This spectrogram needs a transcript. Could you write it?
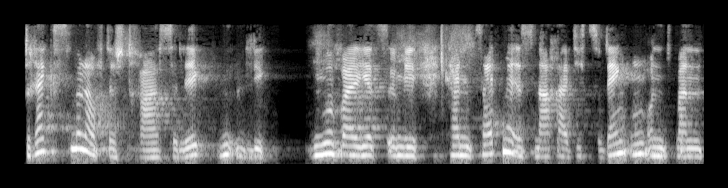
Drecksmüll auf der Straße liegt, liegt nur weil jetzt irgendwie keine Zeit mehr ist, nachhaltig zu denken und man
